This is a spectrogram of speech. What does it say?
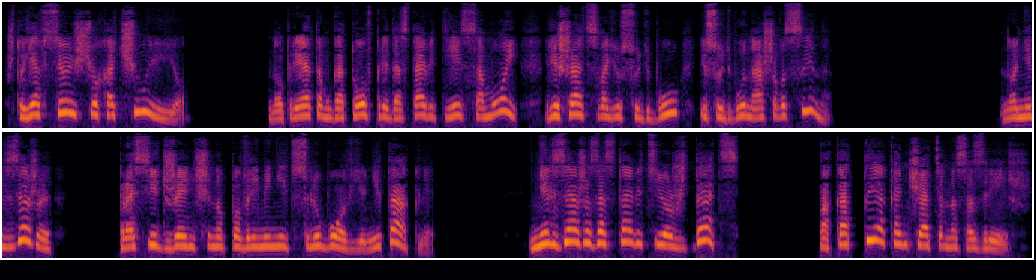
что я все еще хочу ее, но при этом готов предоставить ей самой решать свою судьбу и судьбу нашего сына. Но нельзя же просить женщину повременить с любовью, не так ли? Нельзя же заставить ее ждать, пока ты окончательно созреешь.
